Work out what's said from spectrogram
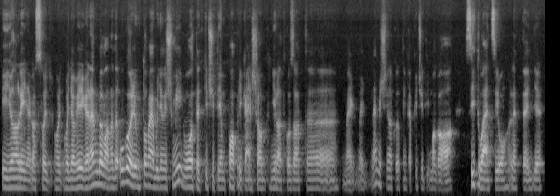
Így van, a lényeg az, hogy, hogy, hogy a vége rendben van, de ugorjunk tovább, ugyanis még volt egy kicsit ilyen paprikánsabb nyilatkozat, meg, meg nem is nyilatkozat, inkább kicsit maga a szituáció lett egy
